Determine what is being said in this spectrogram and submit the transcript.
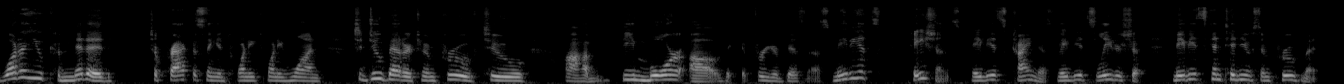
What are you committed to practicing in 2021 to do better, to improve, to um, be more of for your business? Maybe it's patience, maybe it's kindness, maybe it's leadership, maybe it's continuous improvement.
